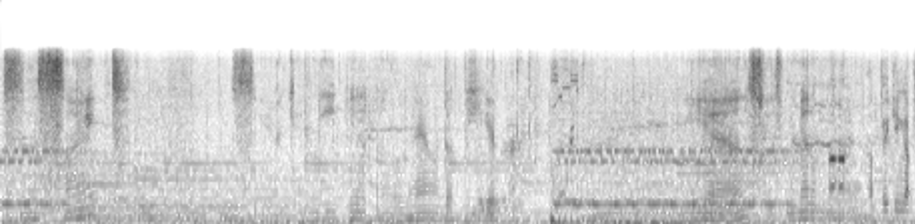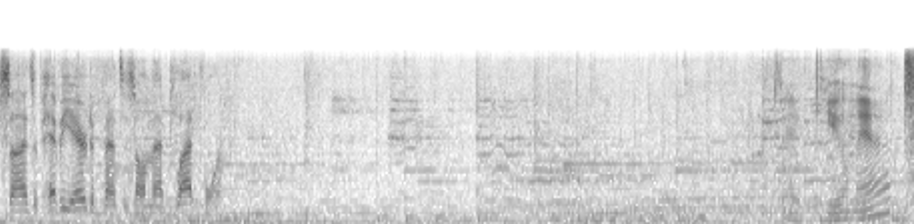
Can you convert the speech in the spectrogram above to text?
That's the site. Let's see here. Can we get around up here? Yes, it's minimal. I'm picking up signs of heavy air defenses on that platform. Thank you, Matt.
